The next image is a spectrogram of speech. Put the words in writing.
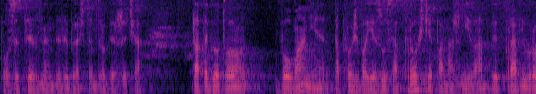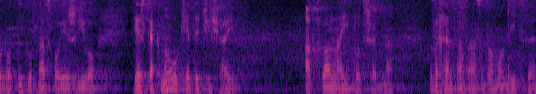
pozytywnym, by wybrać tę drogę życia. Dlatego to wołanie, ta prośba Jezusa, proście Pana żniwa, aby wyprawił robotników na swoje żniwo, jest jak mało kiedy dzisiaj aktualna i potrzebna. Zachęcam Was do modlitwy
